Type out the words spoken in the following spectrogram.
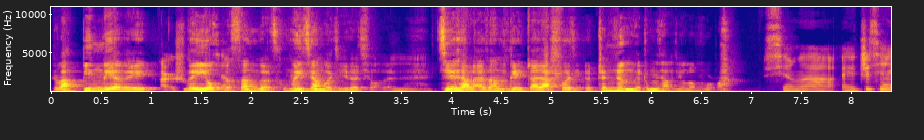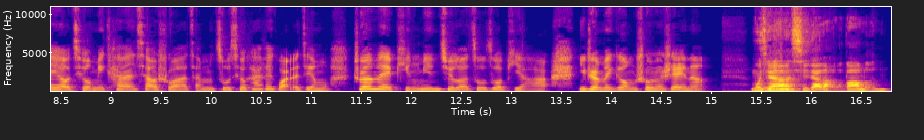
是吧并列为唯有的三个从没降过级的球队。嗯。接下来咱们给大家说几个真正的中小俱乐部吧。行啊，哎，之前也有球迷开玩笑说啊，咱们足球咖啡馆的节目专为平民俱乐部做 PR，你准备给我们说说谁呢？目前啊，西甲打了八轮，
